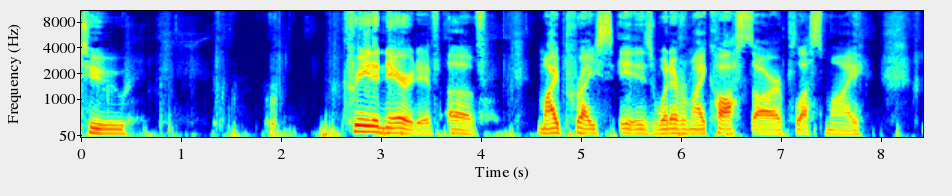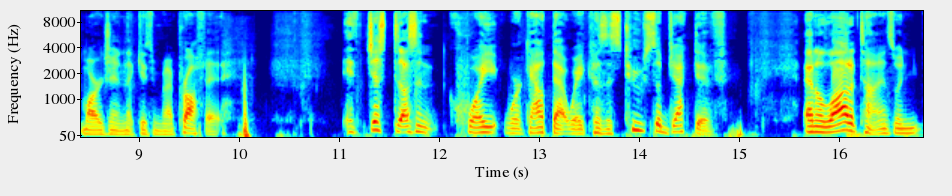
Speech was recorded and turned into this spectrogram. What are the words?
to create a narrative of my price is whatever my costs are plus my margin that gives me my profit. It just doesn't quite work out that way because it's too subjective. And a lot of times when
